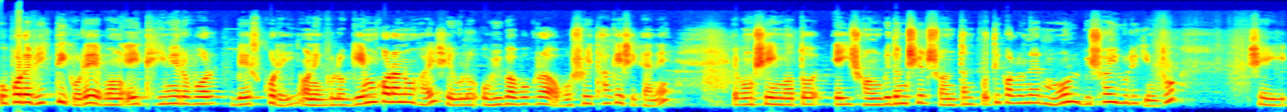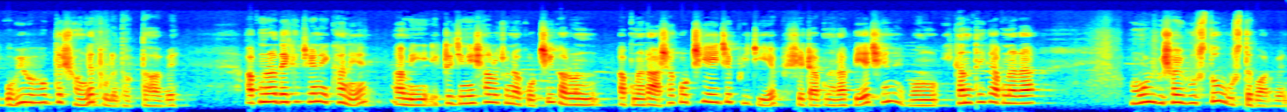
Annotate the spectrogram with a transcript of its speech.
উপরে ভিত্তি করে এবং এই থিমের ওপর বেস করেই অনেকগুলো গেম করানো হয়, সেগুলো অভিভাবকরা অবশ্যই থাকে সেখানে। এবং সেই মতো এই সংবেদনশীল সন্তান প্রতিপালনের মূল বিষয়গুলি কিন্তু সেই অভিভাবকদের সঙ্গে তুলে ধরতে হবে। আপনারা দেখেছেন এখানে আমি একটি জিনিস আলোচনা করছি, কারণ আপনারা আশা করছি এই যে পিডিএফ সেটা আপনারা পেয়েছেন এবং এখান থেকে আপনারা মূল বিষয়বস্তু বুঝতে পারবেন।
